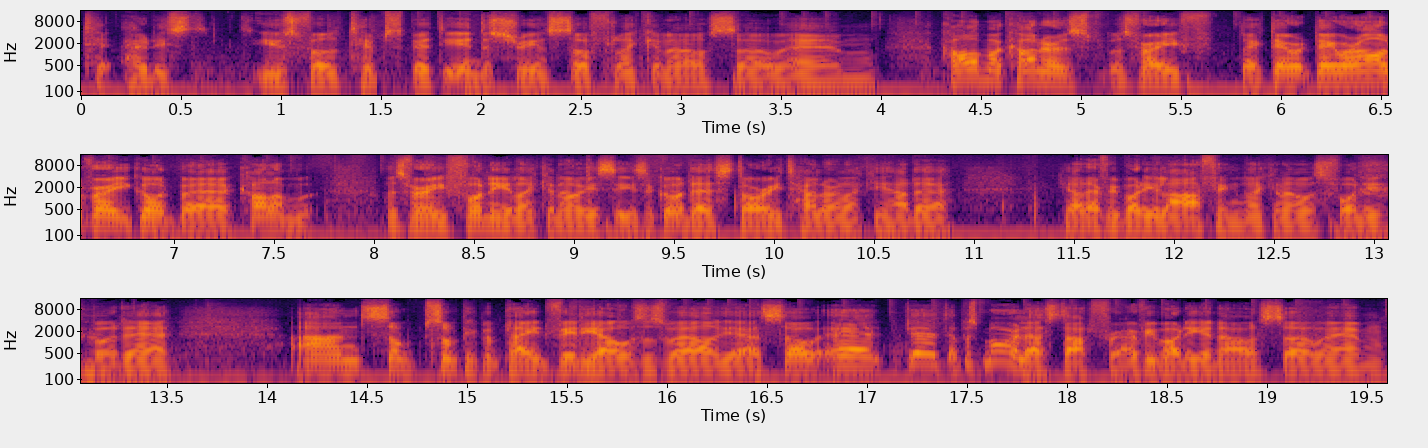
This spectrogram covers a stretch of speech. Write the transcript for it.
t- how they s- useful tips about the industry and stuff like you know. So um, Colin O'Connor's was very like they were they were all very good, but uh, Colin was very funny. Like you know, he's, he's a good uh, storyteller. Like he had a he had everybody laughing. Like you know, it was funny, but. Uh, and some some people played videos as well, yeah. So uh, yeah, there was more or less that for everybody, you know. So um,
